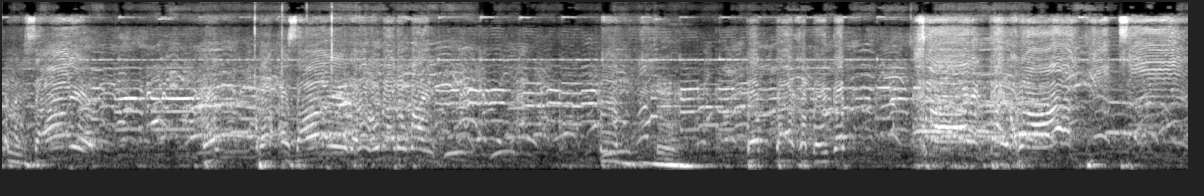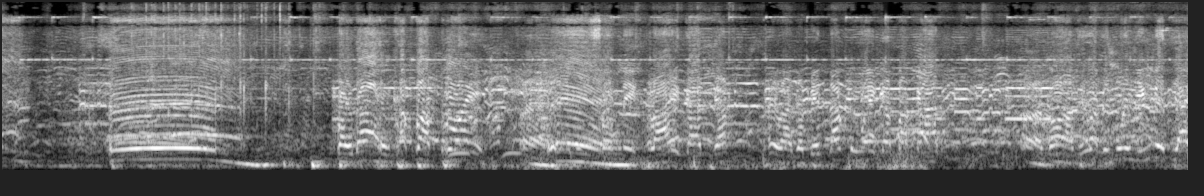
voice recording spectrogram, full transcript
โอ้ยซ้ายแข้งขวาซ้ายดาวของดาวลงไห้อืมเต็มตาขมงครับซ้ายใต้ขวาเออไปได้ครับปรับรวยสองเด็กคล้ายกันครับไม่ว่าจะเป็นนักมวยกรรมการเอ่อก็ถือว่าเป็นมวยหญิงเด็ดใหญ่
